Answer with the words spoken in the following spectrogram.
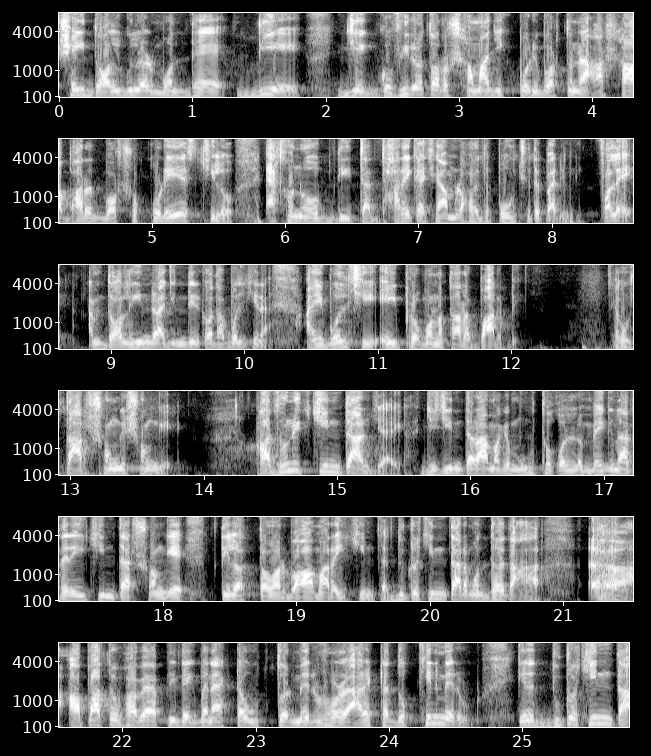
সেই দলগুলোর মধ্যে দিয়ে যে গভীরতর সামাজিক পরিবর্তনের আশা ভারতবর্ষ করে এসেছিল এখনও অবধি তার ধারে কাছে আমরা হয়তো পৌঁছতে পারিনি। ফলে আমি দলহীন রাজনীতির কথা বলছি না, আমি বলছি এই প্রবণতা আরও বাড়বে এবং তার সঙ্গে সঙ্গে আধুনিক চিন্তার জায়গা। যে চিন্তাটা আমাকে মুগ্ধ করল, মেঘনাথের এই চিন্তার সঙ্গে তিলোত্তমার বাবা মার এই চিন্তা। দুটো চিন্তার মধ্যে হয়তো আপাতভাবে আপনি দেখবেন একটা উত্তর মেরুর হলে আরেকটা দক্ষিণ মেরুর। কিন্তু দুটো চিন্তা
